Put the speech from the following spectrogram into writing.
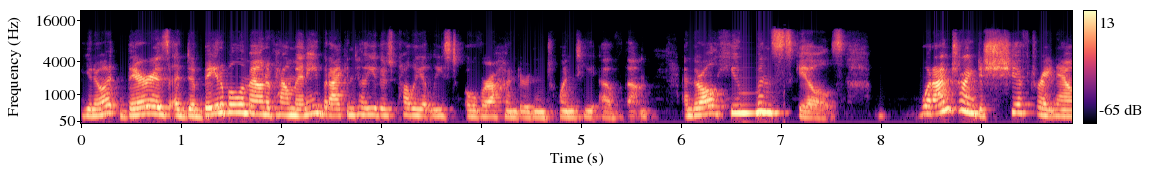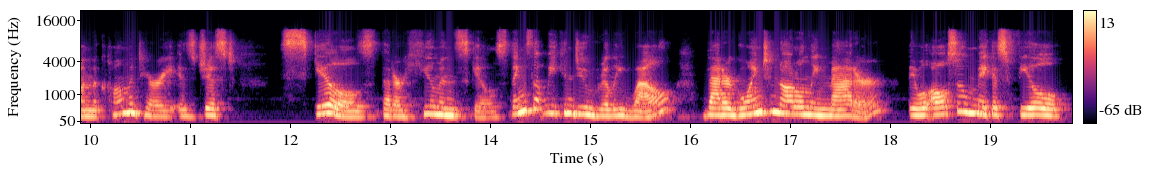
you know what? There is a debatable amount of how many, but I can tell you there's probably at least over 120 of them. And they're all human skills. What I'm trying to shift right now in the commentary is just skills that are human skills, things that we can do really well that are going to not only matter, they will also make us feel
